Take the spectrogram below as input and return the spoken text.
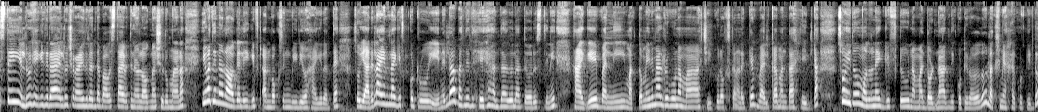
ನಮಸ್ತೆ ಎಲ್ಲರೂ ಹೇಗಿದ್ದೀರಾ? ಎಲ್ಲರೂ ಚೆನ್ನಾಗಿದ್ದೀರಾ ಅಂತ ಭಾವಿಸ್ತಾ ಇವತ್ತಿನ ಲಾಗ್ನ ಶುರು ಮಾಡೋಣ. ಇವತ್ತಿನ ಲಾಗಲ್ಲಿ ಗಿಫ್ಟ್ ಅನ್ಬಾಕ್ಸಿಂಗ್ ವಿಡಿಯೋ ಆಗಿರುತ್ತೆ. ಸೊ ಯಾರೆಲ್ಲ ಏನೆಲ್ಲ ಗಿಫ್ಟ್ ಕೊಟ್ಟರು ಏನೆಲ್ಲ ಬಂದಿದೆ ಅನ್ನೋದನ್ನ ತೋರಿಸ್ತೀನಿ. ಹಾಗೆ ಬನ್ನಿ, ಮತ್ತೊಮ್ಮೆ ನಿಮ್ಮೆಲ್ರಿಗೂ ನಮ್ಮ ಚೀಕು ಲಾಕ್ಸ್ ಕನ್ನಡಕ್ಕೆ ವೆಲ್ಕಮ್ ಅಂತ ಹೇಳ್ತಾ. ಸೊ ಇದು ಮೊದಲನೇ ಗಿಫ್ಟು ನಮ್ಮ ದೊಡ್ಡನಾದ್ನಿ ಕೊಟ್ಟಿರೋದು, ಲಕ್ಷ್ಮಿ ಅಕ್ಕ ಕೊಟ್ಟಿದ್ದು.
